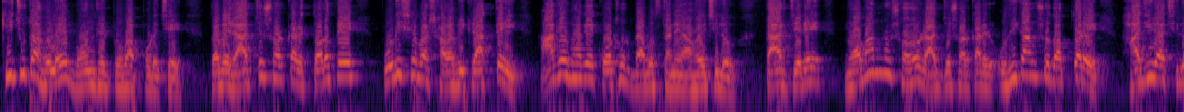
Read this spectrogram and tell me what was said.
কিছুটা হলে বন্ধের প্রভাব পড়েছে। তবে রাজ্য সরকারের তরফে পরিষেবা স্বাভাবিক রাখতেই আগে ভাগে কঠোর ব্যবস্থা নেওয়া হয়েছিল। তার জেরে নবান্ন সহ রাজ্য সরকারের অধিকাংশ দপ্তরে হাজিরা ছিল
